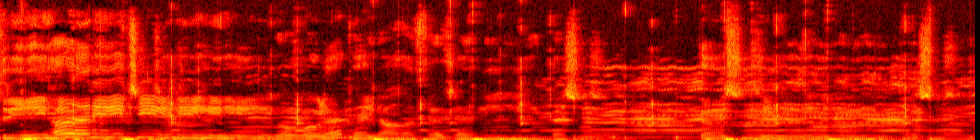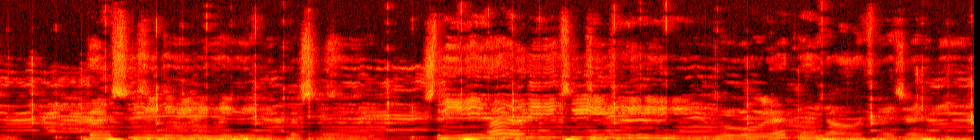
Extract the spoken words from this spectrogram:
श्रीहरीची ओळख या सजनी कशी कशी कशी कशी कशी श्रीहरीची ओळख या सजनी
